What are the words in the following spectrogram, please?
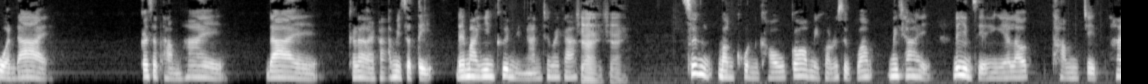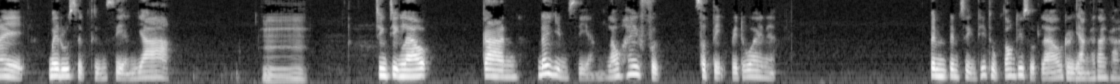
กวนได้ ก็จะทำให้ได้ ก็อะไรคะมีสติได้มากยิ่งขึ้นอย่างนั้นใช่ไหมคะ ใช่ใช่ซึ่งบางคนเขาก็มีความรู้สึกว่าไม่ใช่ ได้ยินเสียงอย่างเงี้ย แล้วทำจิตให้ไม่รู้สึกถึงเสียงยาก อืม จริง ๆแล้วการได้ยินเสียงแล้วให้ฝึกสติไปด้วยเนี่ย เป็นเป็นสิ่งที่ถูกต้องที่สุดแล้วหรือยังคะท่านคะ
